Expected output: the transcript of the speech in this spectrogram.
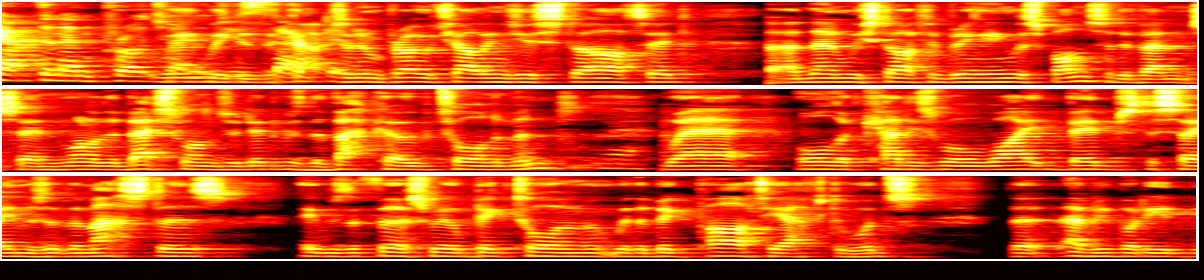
Captain and Pro challenges we, we did started. Captain and Pro challenges started. And then we started bringing the sponsored events in. One of the best ones we did was the VACO tournament, yeah. where all the caddies wore white bibs, the same as at the Masters. It was the first real big tournament with a big party afterwards that everybody,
